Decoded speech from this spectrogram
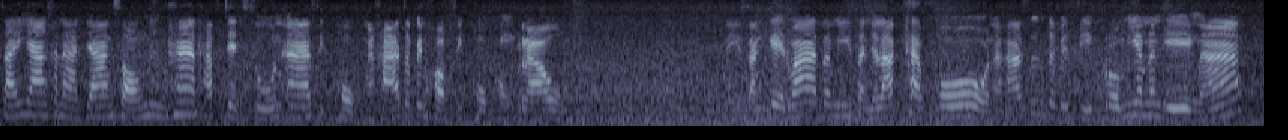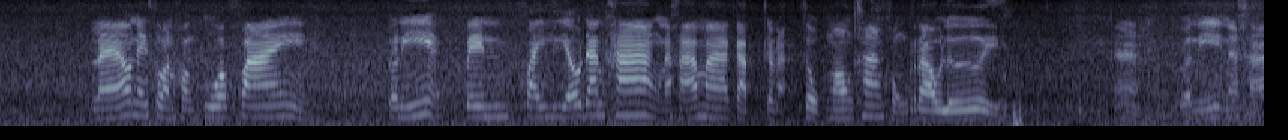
ไซส์ยางขนาดยาง 215ทับ70 R16 นะคะ จะเป็นขอบ 16 ของเรา นี่สังเกตว่าจะมีสัญลักษณ์แคปโฟนะคะ ซึ่งจะเป็นสีโครเมียมนั่นเองนะ แล้วในส่วนของตัวไฟ ตัวนี้เป็นไฟเลี้ยวด้านข้างนะคะ มากับกระจกมองข้างของเราเลย ตัวนี้นะคะ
